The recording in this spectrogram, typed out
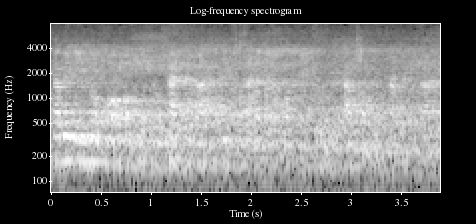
ถ้าไม่มีก็ขอขอบคุณทุกท่านนะครับที่สนับสนุนในจุดนะครับขอบคุณครับ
